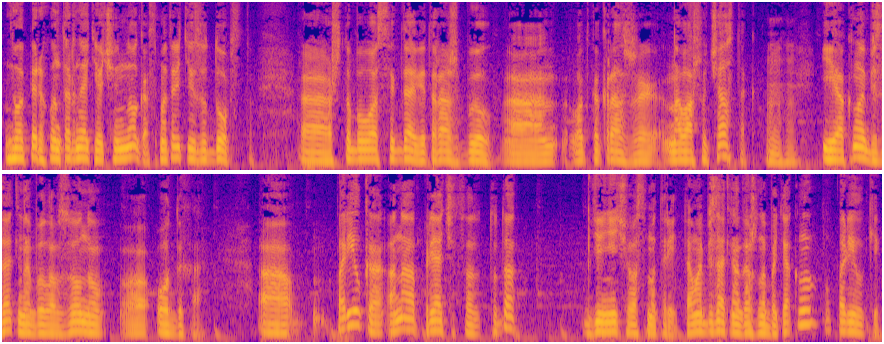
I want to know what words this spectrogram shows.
ну, во-первых, в интернете очень много. Смотрите из удобства. Э, чтобы у вас всегда витраж был вот как раз же на ваш участок, угу. и окно обязательно было в зону отдыха. Парилка, она прячется туда, где нечего смотреть. Там обязательно должно быть окно у парилки.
